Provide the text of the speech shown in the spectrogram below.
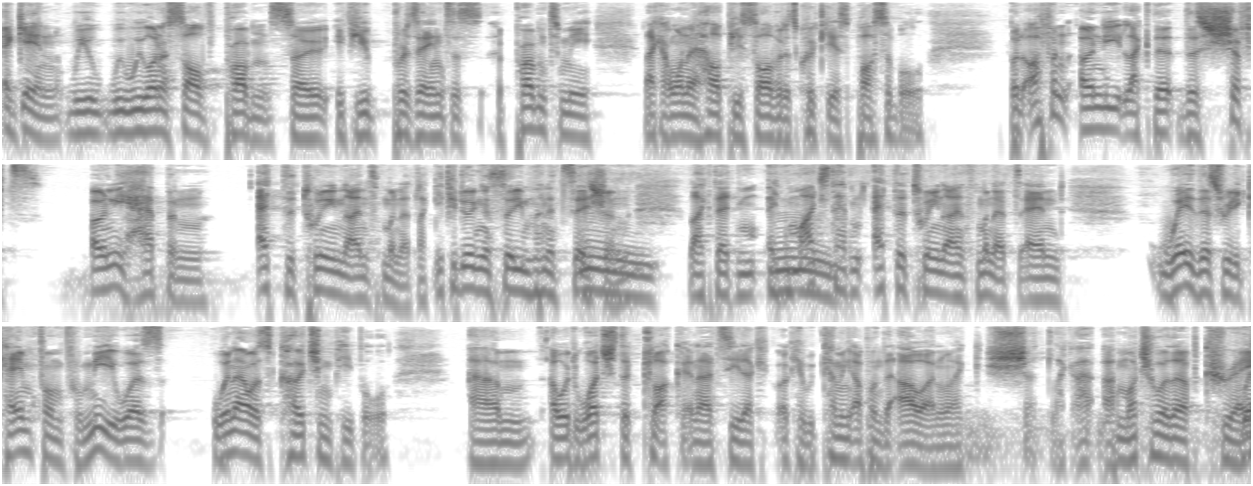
again, we, we, we want to solve problems. So if you present a problem to me, like I want to help you solve it as quickly as possible. But often only like the, the shifts only happen at the 29th minute. Like if you're doing a 30 minute mm. session, like that, it might just happen at the 29th minute. And where this really came from for me was when I was coaching people, um, I would watch the clock and I'd see like, okay, we're coming up on the hour. And I'm like, shit, like I, I'm not sure whether I've created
